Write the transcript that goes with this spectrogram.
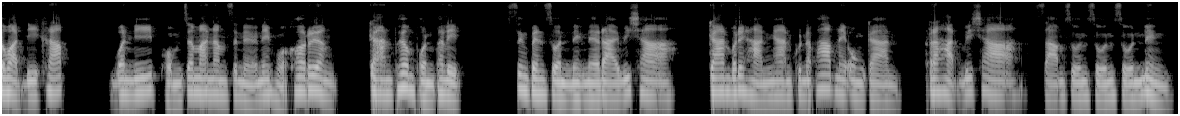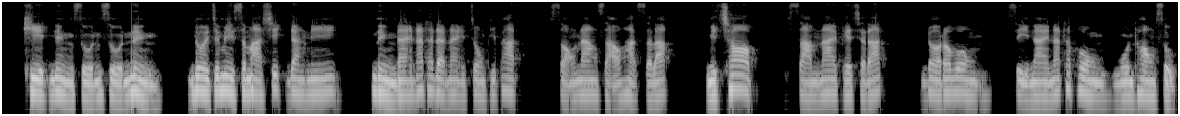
สวัสดีครับ วันนี้ผมจะมานำเสนอในหัวข้อเรื่อง การเพิ่มผลผลิต ซึ่งเป็นส่วนหนึ่งในรายวิชา การบริหารงานคุณภาพในองค์การ รหัสวิชา 30001ขีด1001 โดยจะมีสมาชิกดังนี้ 1. นายนัทดนัยจงพิพัฒน์ 2. นางสาวหัสลักษ์มิชอบ 3. นายเพชรรัตน์ดอรวงศ์ 4. นายนัทพงศ์มูลทองสุข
